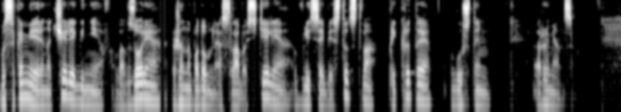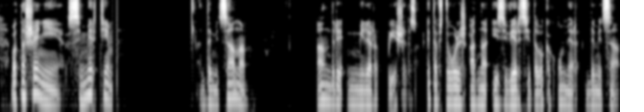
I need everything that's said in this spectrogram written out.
Высокомерие на челе, гнев во взоре, женоподобная слабость теле, в лице бесстыдства, прикрытое густым румянцем. В отношении смерти Домициана Андре Миллер пишет. Это всего лишь одна из версий того, как умер Домициан.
